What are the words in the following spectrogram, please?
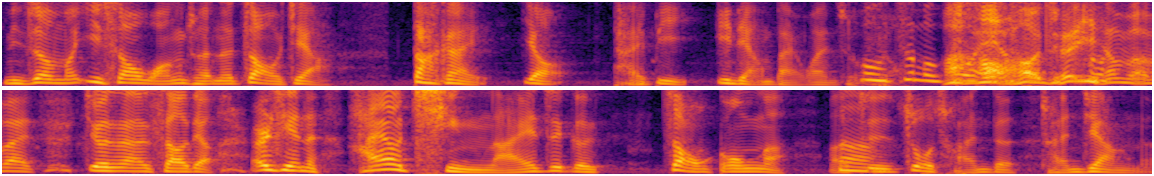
你知道吗？一艘王船的造价大概要台币一两百万左右，哦这么贵啊 哦，就一两百万就那样烧掉，而且呢还要请来这个造工啊啊，是坐船的船匠呢。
